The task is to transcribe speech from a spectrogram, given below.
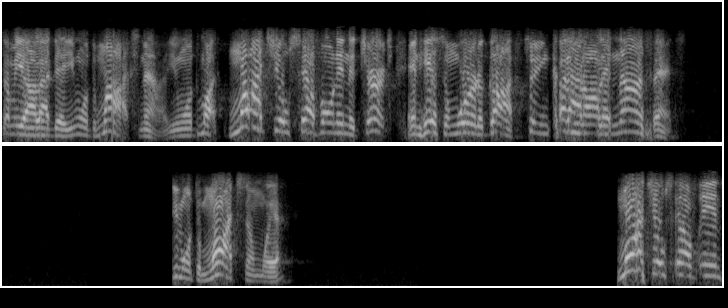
Some of y'all out there, you want to march now. You want to march. March yourself on in the church and hear some word of God so you can cut out all that nonsense. You want to march somewhere. March yourself in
